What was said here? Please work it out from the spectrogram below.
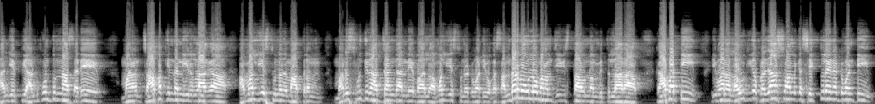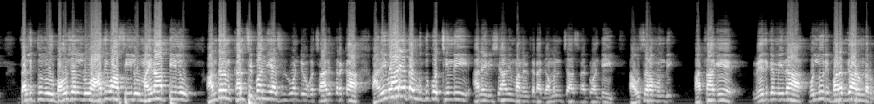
అని చెప్పి అనుకుంటున్నా సరే మనం చాప కింద నీరులాగా అమలు చేస్తున్నది మాత్రం మనుస్మృతి రాజ్యాంగాన్నే వాళ్ళు అమలు చేస్తున్నటువంటి ఒక సందర్భంలో మనం జీవిస్తా ఉన్నాం మిత్రులారా. కాబట్టి ఇవాళ లౌకిక ప్రజాస్వామిక శక్తులైనటువంటి దళితులు బహుజనులు ఆదివాసీలు మైనార్టీలు అందరం కలిసి పనిచేయాల్సినటువంటి ఒక చారిత్రక అనివార్యత ముందుకొచ్చింది అనే విషయాన్ని మనం ఇక్కడ గమనించాల్సినటువంటి అవసరం ఉంది. అట్లాగే వేదిక మీద కొల్లూరి భరత్ గారు ఉన్నారు.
